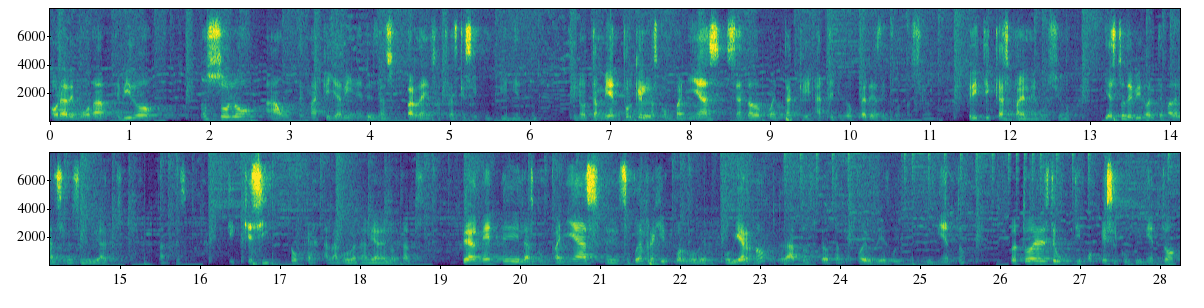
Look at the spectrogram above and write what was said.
ahora de moda debido no solo a un tema que ya viene desde hace un par de años atrás, que es el cumplimiento, sino también porque las compañías se han dado cuenta que han tenido pérdidas de información críticas para el negocio, y esto debido al tema de la ciberseguridad, que son importantes, que, que sí toca a la gobernabilidad de los datos. Realmente las compañías eh, se pueden regir por gober gobierno de datos, pero también por el riesgo y cumplimiento, sobre todo este último que es el cumplimiento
